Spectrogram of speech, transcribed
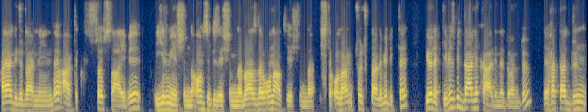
Hayal Gücü Derneği'nde artık söz sahibi 20 yaşında, 18 yaşında, bazıları 16 yaşında işte olan çocuklarla birlikte yönettiğimiz bir dernek haline döndü. E, hatta dün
